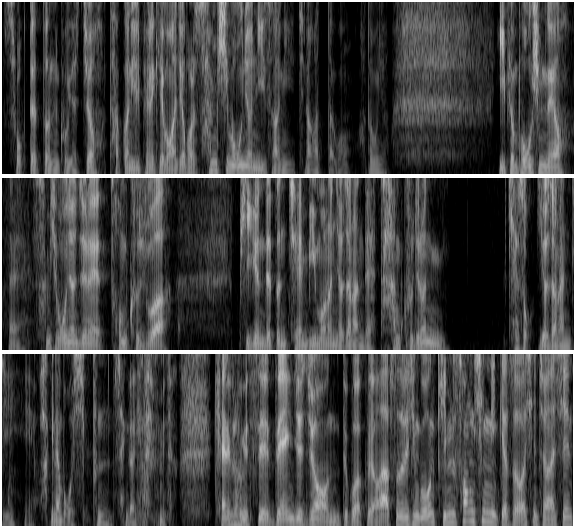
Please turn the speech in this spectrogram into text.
수록됐던 곡이었죠. 탑건 1편이 개봉한 지가 벌써 35년 이상이 지나갔다고 하더군요. 2편 보고 싶네요. 네, 35년 전에 톰 크루즈와 비견됐던 제 미모는 여전한데 톰 크루즈는 계속 여전한지 예, 확인해보고 싶은 생각이 듭니다. 케니 로긴스의 Danger Zone 듣고 왔고요. 앞서 들으신 곡은 김성식님께서 신청하신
